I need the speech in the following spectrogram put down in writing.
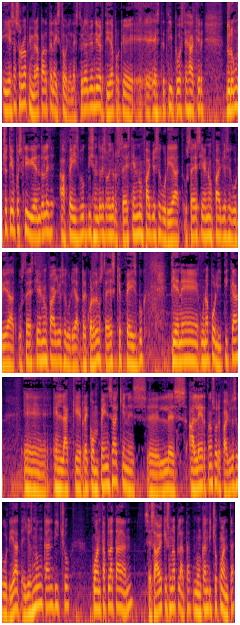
y esa es solo la primera parte de la historia. La historia es bien divertida porque eh, este tipo, este hacker, duró mucho tiempo escribiéndoles a Facebook diciéndoles, oigan, ustedes tienen un fallo de seguridad, ustedes tienen un fallo de seguridad, ustedes tienen un fallo de seguridad. Recuerden ustedes que Facebook tiene una política eh, en la que recompensa a quienes eh, les alertan sobre fallos de seguridad. Ellos nunca han dicho cuánta plata dan, se sabe que es una plata, nunca han dicho cuánta,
